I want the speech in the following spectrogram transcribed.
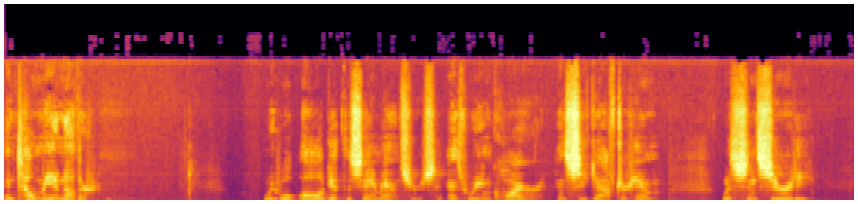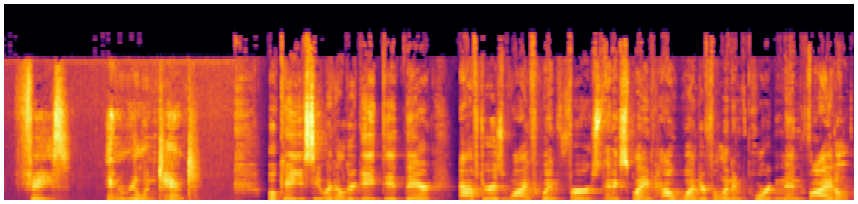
and tell me another. We will all get the same answers as we inquire and seek after Him with sincerity, faith, and real intent. Okay, you see what Elder Gay did there? After his wife went first and explained how wonderful and important and vital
